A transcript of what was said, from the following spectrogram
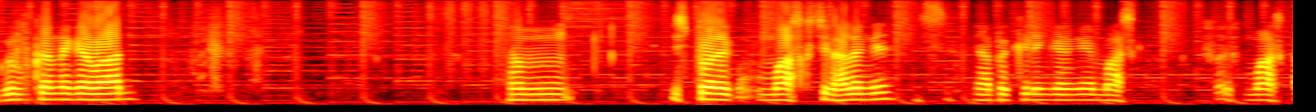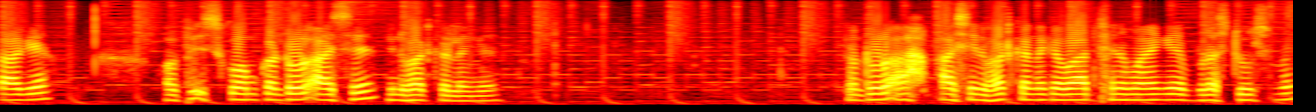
ग्रुप करने के बाद हम इस पर एक मास्क चिढ़ा लेंगे। यहाँ पे क्लिक करेंगे मास्क मास्क आ गया। और फिर इसको हम कंट्रोल आई से इन्वर्ट कर लेंगे। कंट्रोल आई से इन्वर्ट करने के बाद फिर हम आएँगे ब्रश टूल्स में।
